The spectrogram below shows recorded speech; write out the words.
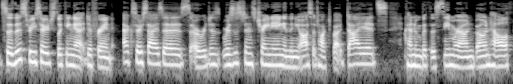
So, this research looking at different exercises or resist- resistance training, and then you also talked about diets, kind of with the theme around bone health.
